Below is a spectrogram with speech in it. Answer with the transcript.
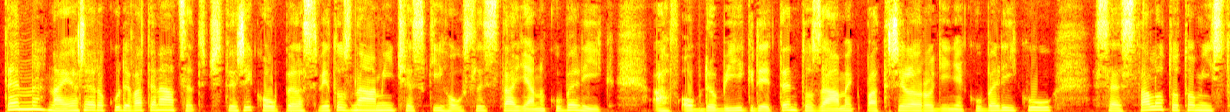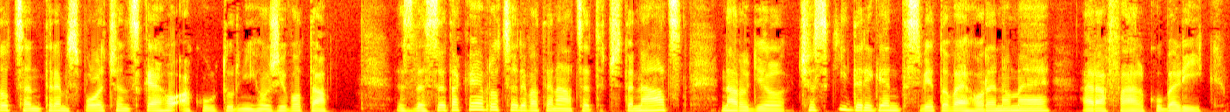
Ten na jaře roku 1904 koupil světoznámý český houslista Jan Kubelík a v období, kdy tento zámek patřil rodině Kubelíků, se stalo toto místo centrem společenského a kulturního života. Zde se také v roce 1914 narodil český dirigent světového renomé Rafael Kubelík.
